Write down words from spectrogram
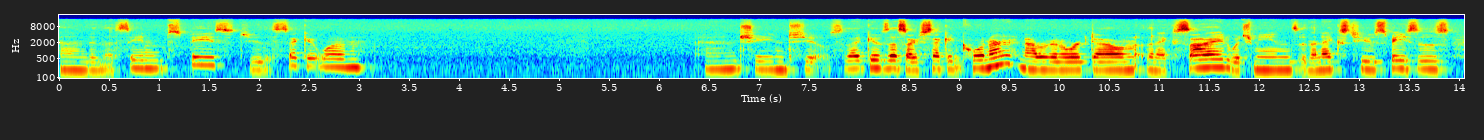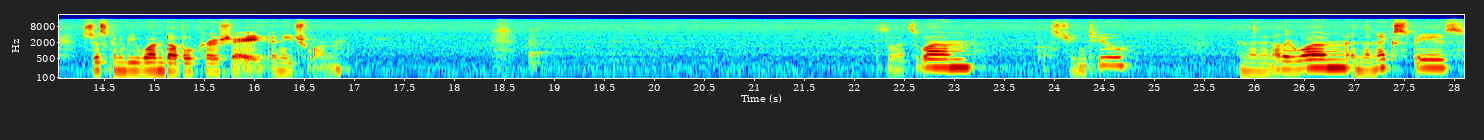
And in the same space do the second one. And chain two. So that gives us our second corner. Now we're going to work down the next side which means in the next two spaces it's just going to be one double crochet in each one. So that's one plus chain two and then another one in the next space.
